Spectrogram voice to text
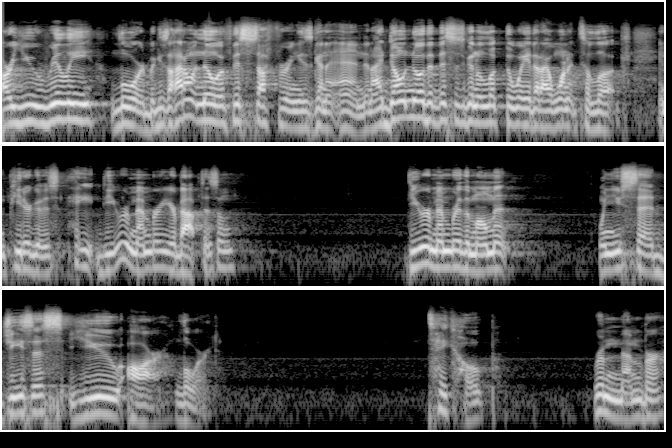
Are you really Lord? Because I don't know if this suffering is going to end. And I don't know that this is going to look the way that I want it to look. And Peter goes, Hey, do you remember your baptism? Do you remember the moment when you said, Jesus, you are Lord? Take hope. Remember.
